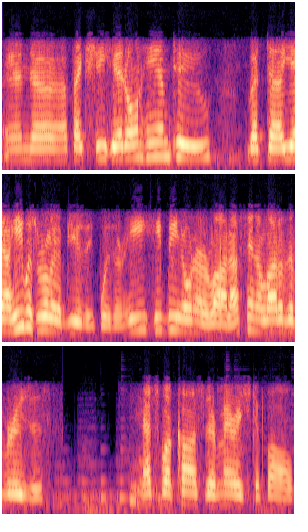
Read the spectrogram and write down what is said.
and uh, I think she hit on him too. But uh, yeah, he was really abusive with her. He he beat on her a lot. I seen a lot of the bruises. And that's what caused their marriage to fall.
